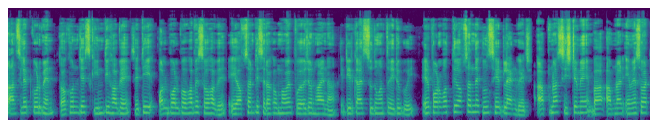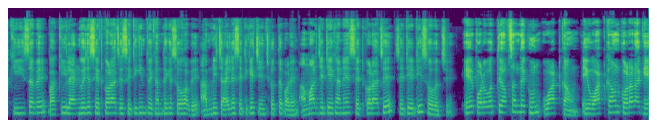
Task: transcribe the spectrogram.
ট্রান্সলেট করবেন, তখন যে স্ক্রিনটি হবে, সেটি অল্প অল্প ভাবে শো হবে। এই অপশনটি সেরকম ভাবে প্রয়োজন হয় না। এটির কাজ শুধুমাত্র এটুকুই। এর পরবর্তী অপশন দেখুন সেট ল্যাঙ্গুয়েজ আপনার সিস্টেমে বা আপনার এমএস ওয়ার্ড কি হিসাবে বা কি ল্যাঙ্গুয়েজে সেট করা আছে, সেটি কিন্তু এখান থেকে শো হবে। আপনি চাইলে সেটিকে চেঞ্জ করতে পারেন। আমার যেটি এখানে সেট করা আছে, সেটি এটি শো হচ্ছে। এর পরবর্তী অপশন দেখুন ওয়ার্ড কাউন্ট এই ওয়ার্ড কাউন্ট করার আগে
